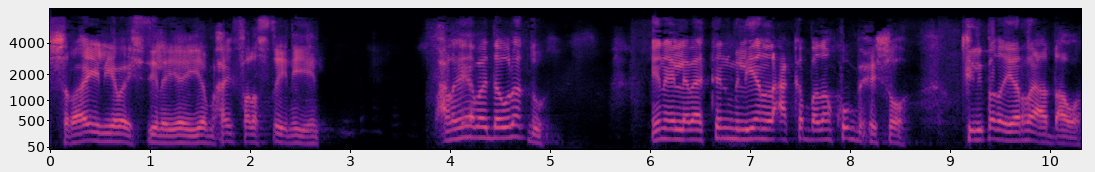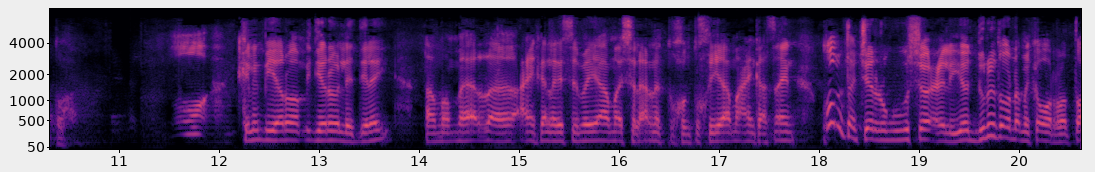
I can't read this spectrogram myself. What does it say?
israa'iil iyaba isdilaya iyo maxay falastiiniyiin. Waxaa laga yaabaa dowladdu inay labaatan milyan lacag ka badan ku bixiso kilibada yarare aad daawato. Oo kilib yaroo mid yaroo la dilay ama meel caynkan laga sameeyey ama islaan la tukuntukiya ama caynkaas in konton jeer lagugu soo celiyo dunidoo dhan ka waranto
